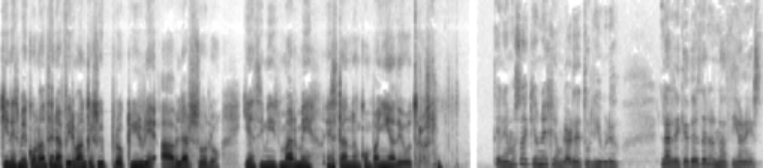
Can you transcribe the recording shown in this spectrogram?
Quienes me conocen afirman que soy proclive a hablar solo y a ensimismarme estando en compañía de otros. Tenemos aquí un ejemplar de tu libro, Las riquezas de las naciones,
